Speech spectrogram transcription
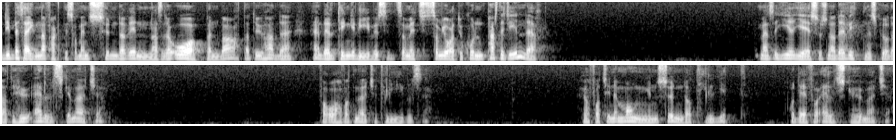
Og De betegna faktisk som en synderinne. Altså det er åpenbart at hun hadde en del ting i livet sitt som, som gjorde at hun kunne, passet ikke inn der. Men så gir Jesus når det vitnesbyrdet at hun elsker mye. For hun har fått mye tilgivelse. Hun har fått sine mange synder tilgitt, og derfor elsker hun mye.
